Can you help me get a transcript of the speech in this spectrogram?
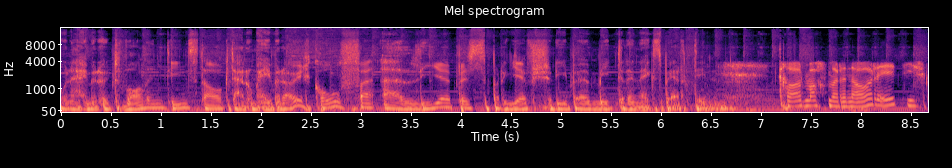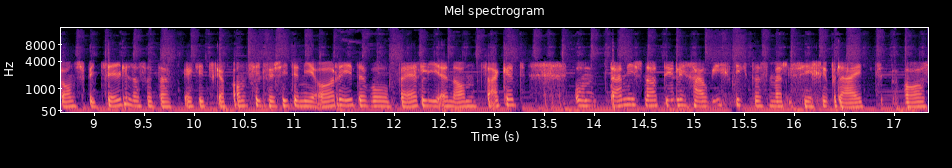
Und dann haben wir heute Valentinstag, darum haben wir euch geholfen, einen Liebesbrief schreiben mit einer Expertin. Klar macht man eine Anrede, die ist ganz speziell. Also da gibt es ganz viele verschiedene Anreden, die Pärchen einander sagen. Und dann ist natürlich auch wichtig, dass man sich überlegt, was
